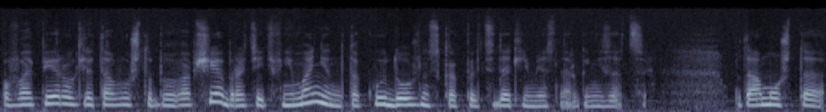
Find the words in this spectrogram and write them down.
во-первых, для того, чтобы вообще обратить внимание на такую должность, как председатель местной организации. Потому что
